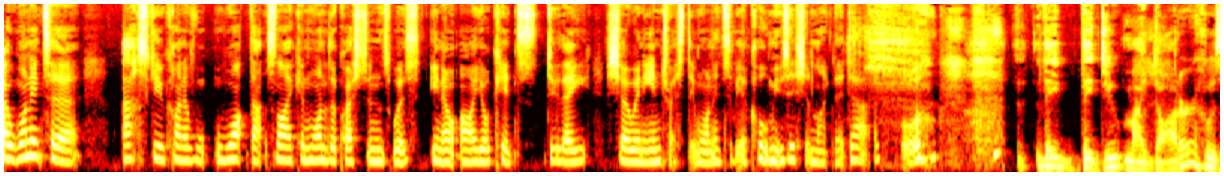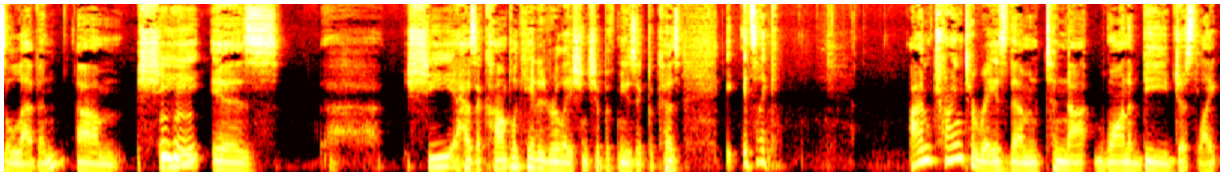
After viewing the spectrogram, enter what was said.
I wanted to ask you kind of what that's like and one of the questions was you know are your kids do they show any interest in wanting to be a cool musician like their dad or they they do my daughter who's 11 um, she mm-hmm. is uh, she has a complicated relationship with music because it's like I'm trying to raise them to not want to be just like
